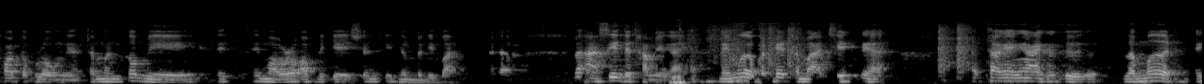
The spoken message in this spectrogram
ข้อตกลงเนี่ยแต่มันก็มีไอ้ไอ้ moral obligation ที่จะปฏิบัติ แล้วอาเซียนจะทำยังไง ในเมื่อประเทศสมาชิกเนี่ย ถ้าง่าย ๆก็คือละเมิดไอ้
